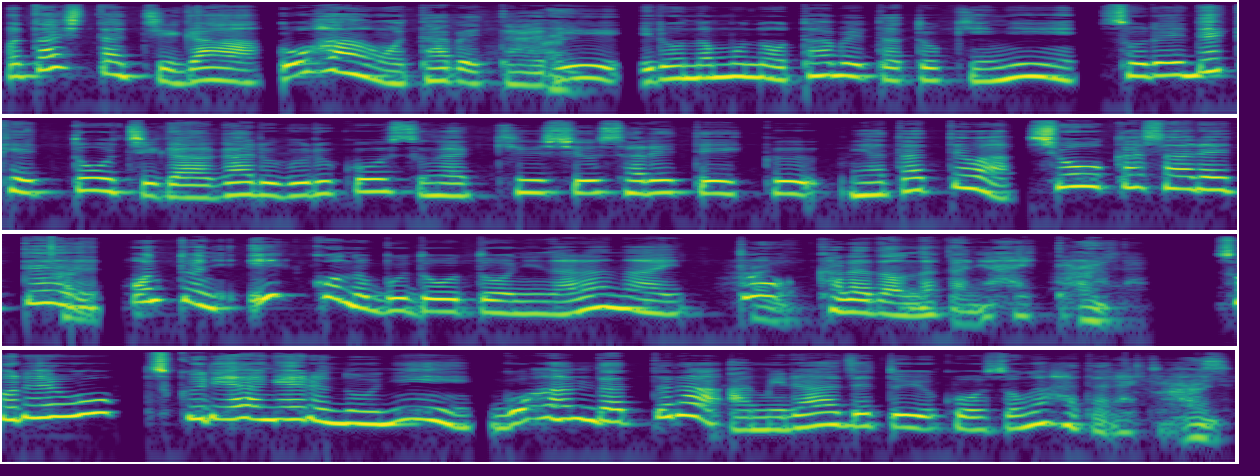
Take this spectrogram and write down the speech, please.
私たちがご飯を食べたり、はい、いろんなものを食べた時に、それで血糖値が上がるグルコースが吸収されていくにあたっては消化されて、はい、本当に1個のブドウ糖にならないと体の中に入ってこない。はいそれを作り上げるのに、ご飯だったらアミラーゼという酵素が働きます。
